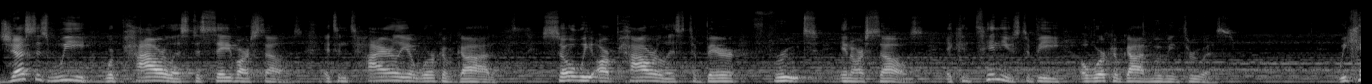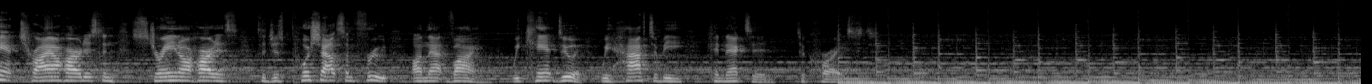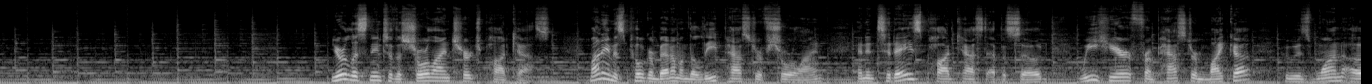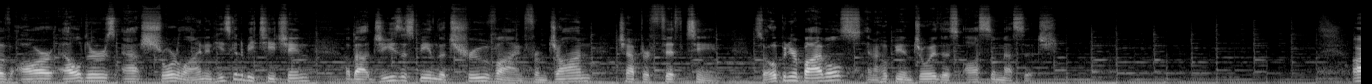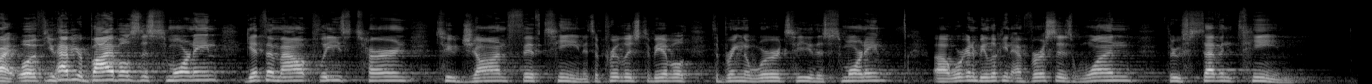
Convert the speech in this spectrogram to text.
Just as we were powerless to save ourselves, it's entirely a work of God, so we are powerless to bear fruit in ourselves. It continues to be a work of God moving through us. We can't try our hardest and strain our hardest to just push out some fruit on that vine. We can't do it. We have to be connected to Christ. You're listening to the Shoreline Church podcast. My name is Pilgrim Benham. I'm the lead pastor of Shoreline. And in today's podcast episode, we hear from Pastor Micah, who is one of our elders at Shoreline. And he's going to be teaching about Jesus being the true vine from John chapter 15. So open your Bibles, and I hope you enjoy this awesome message. All right, well, if you have your Bibles this morning, get them out. Please turn to John 15. It's a privilege to be able to bring the word to you this morning. Uh, we're going to be looking at verses 1 through 17.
